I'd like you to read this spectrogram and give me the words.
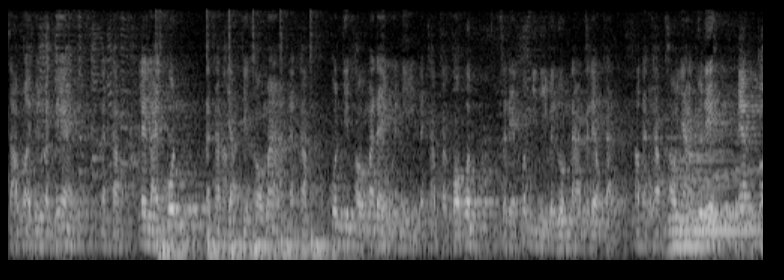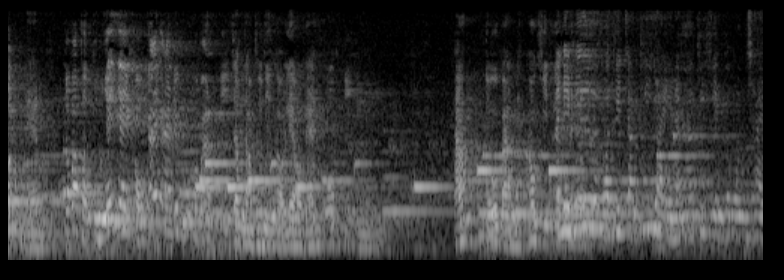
สาวหน่อยเป็นบันแม่นะครับหลายๆคนนะครับอยากที่เขามานะครับคนที่เขามาได้มื้อนี้นะครับก็ขอความแสดงความยินดีไปรวมหน้ากันแล้วกันนะครับเขายากอยู่เด้แมนก่อนแม่นแต่ว่าประตูใหญ่ๆเขาง่ายๆที่ผมเข้าบ้านพี่สำหรับผู้ที่เขาแล้วแม่โอ้พี่อืม เอ้าตัวบานนี่เฮาคิดอันนี้คือขอคิดจากพี่ใหญ่นะคะพี่เข็มกมลชัย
